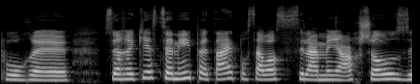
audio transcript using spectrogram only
pour euh, se re-questionner peut-être pour savoir si c'est la meilleure chose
